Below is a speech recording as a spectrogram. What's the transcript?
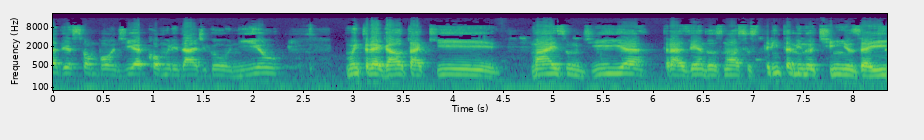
Anderson! Bom dia, comunidade Go New! Muito legal estar aqui mais um dia, trazendo os nossos 30 minutinhos aí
